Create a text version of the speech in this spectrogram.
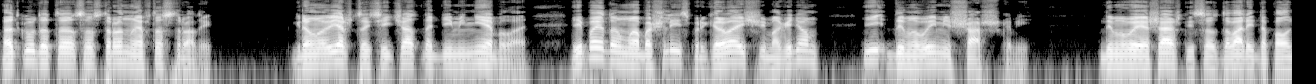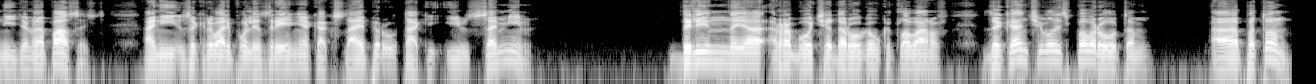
откуда-то со стороны автострады. Громовержца сейчас над ними не было, и поэтому обошлись прикрывающим огнем и дымовыми шашками. Дымовые шашки создавали дополнительную опасность. Они закрывали поле зрения как снайперу, так и им самим. Длинная рабочая дорога у котлованов заканчивалась поворотом, а потом,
